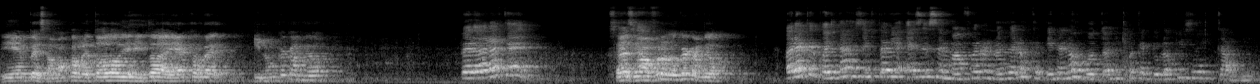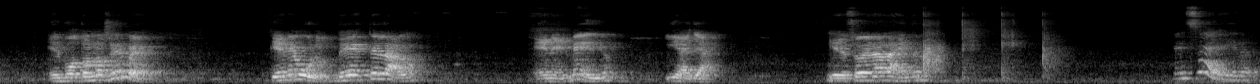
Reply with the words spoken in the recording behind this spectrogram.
Y empezamos a correr todos los viejitos de ahí a correr. Y nunca cambió. Pero ahora que, O sea, el semáforo nunca cambió. ahora que cuentas esa historia, ese semáforo no es de los que tienen los botones para que tú lo pises y cambie. El botón no sirve. Tiene uno de este lado, en el medio y allá. Y eso era la gente. ¿En serio?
